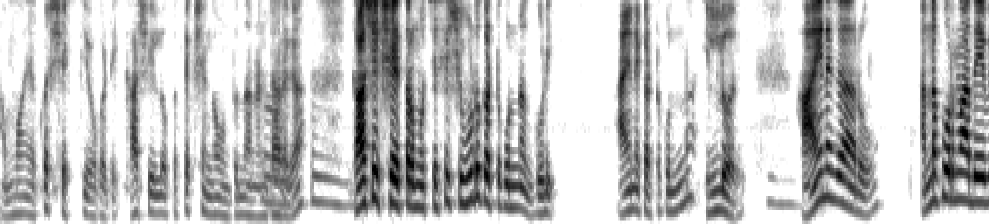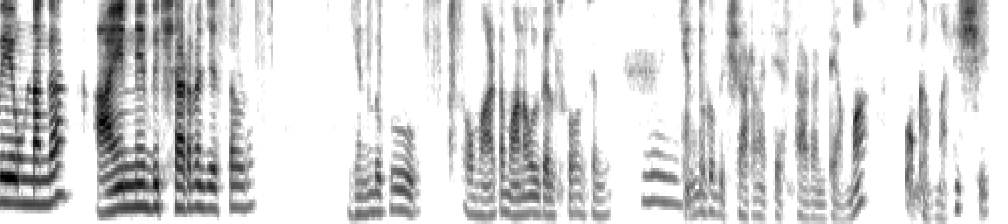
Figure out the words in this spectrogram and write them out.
అమ్మ యొక్క శక్తి ఒకటి. కాశీలో ప్రత్యక్షంగా ఉంటుందని అంటారుగా కాశీ క్షేత్రం వచ్చేసి శివుడు కట్టుకున్న గుడి. ఆయన కట్టుకున్న ఇల్లు అది. ఆయన గారు అన్నపూర్ణాదేవి ఉండంగా ఆయన్నే భిక్షాటన చేస్తాడు. ఎందుకు? ఓ మాట మానవులు తెలుసుకోవాల్సింది. ఎందుకు భిక్షాటన చేస్తాడంటే అమ్మ ఒక మనిషి.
